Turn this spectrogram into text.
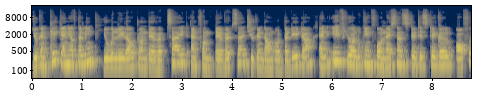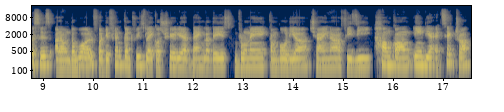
You can click any of the link, you will read out on their website and from their website you can download the data. And if you are looking for national statistical offices around the world for different countries like Australia, Bangladesh, Brunei, Cambodia, China, Fiji, Hong Kong, India, etc.,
